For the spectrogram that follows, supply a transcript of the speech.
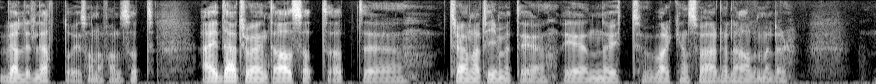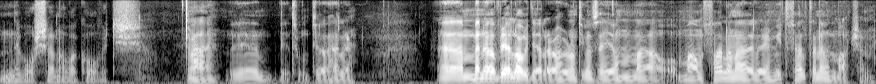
väldigt lätt då i sådana fall. Så att, nej, där tror jag inte alls att, att eh, tränarteamet är, är nöjt, varken Svärd eller Alm eller Nebojsa Novakovic. Nej, det, det tror inte jag heller. Eh, Men övriga lagdelar, har du någonting att säga om, eh, om anfallarna eller mittfältarna under matchen?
